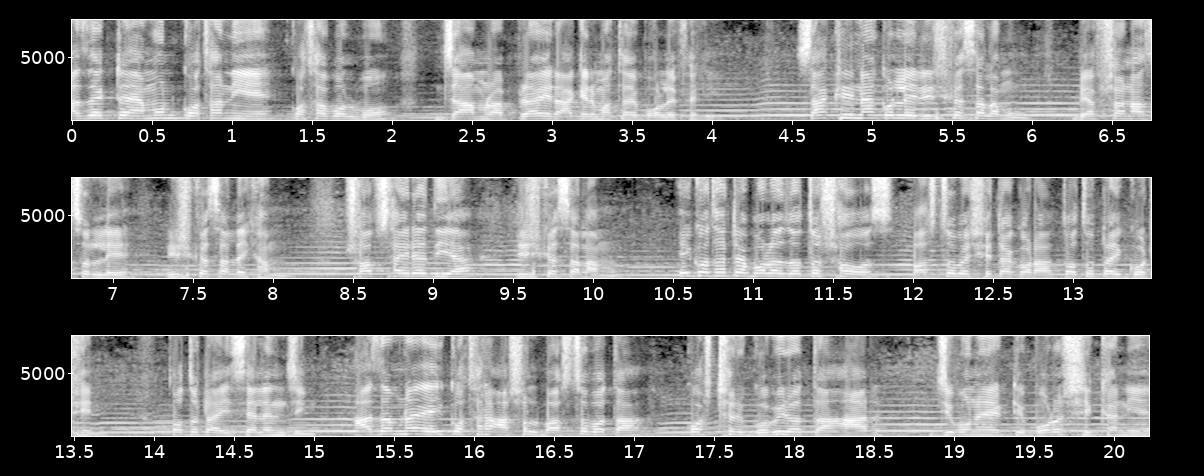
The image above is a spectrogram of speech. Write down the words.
আজ একটা এমন কথা নিয়ে কথা বলব যা আমরা প্রায় রাগের মাথায় বলে ফেলি। চাকরি না করলে রিক্সা চালামু, ব্যবসা না চললে রিক্সা চালাই খামু, সব সাইরা দিয়া রিক্সা চালামু। এই কথাটা বলা যত সহজ, বাস্তবে সেটা করা ততটাই কঠিন, ততটাই চ্যালেঞ্জিং আজ আমরা এই কথার আসল বাস্তবতা, কষ্টের গভীরতা আর জীবনের একটি বড় শিক্ষা নিয়ে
